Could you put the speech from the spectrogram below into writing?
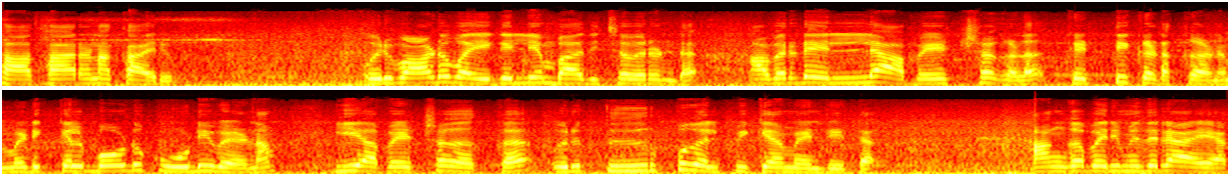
സാധാരണക്കാരും ഒരുപാട് വൈകല്യം ബാധിച്ചവരുണ്ട്. അവരുടെ എല്ലാ അപേക്ഷകൾ കെട്ടിക്കിടക്കുകയാണ് മെഡിക്കൽ ബോർഡ് കൂടി വേണം ഈ അപേക്ഷകൾക്ക് ഒരു തീർപ്പ് കൽപ്പിക്കാൻ വേണ്ടിയിട്ട്. അംഗപരിമിതരായ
